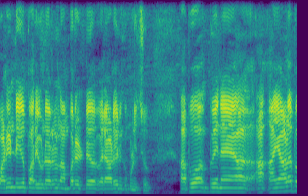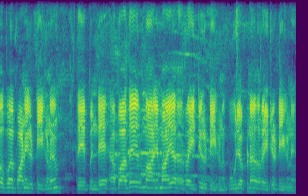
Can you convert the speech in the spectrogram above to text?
പണി ഉണ്ടെങ്കിൽ പറയുണ്ടായിരുന്ന നമ്പർ ഇട്ട് ഒരാളെ എനിക്ക് വിളിച്ചു. അപ്പോൾ പിന്നെ അയാളെ പണി കിട്ടിയിരിക്കണ് തേപ്പിന്റെ അപ്പോൾ അത് മാന്യമായ റേറ്റ് കിട്ടിയിരിക്കണ് കൂലി റേറ്റ് കിട്ടിയിരിക്കണ്.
